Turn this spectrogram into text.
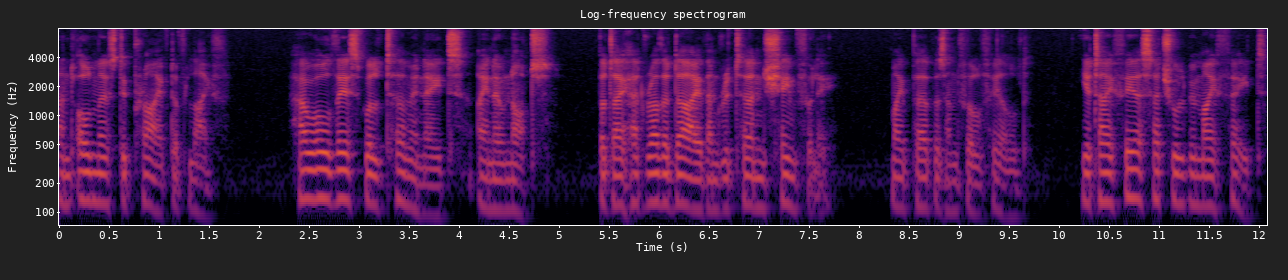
and almost deprived of life. How all this will terminate I know not, but I had rather die than return shamefully, my purpose unfulfilled. Yet I fear such will be my fate.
